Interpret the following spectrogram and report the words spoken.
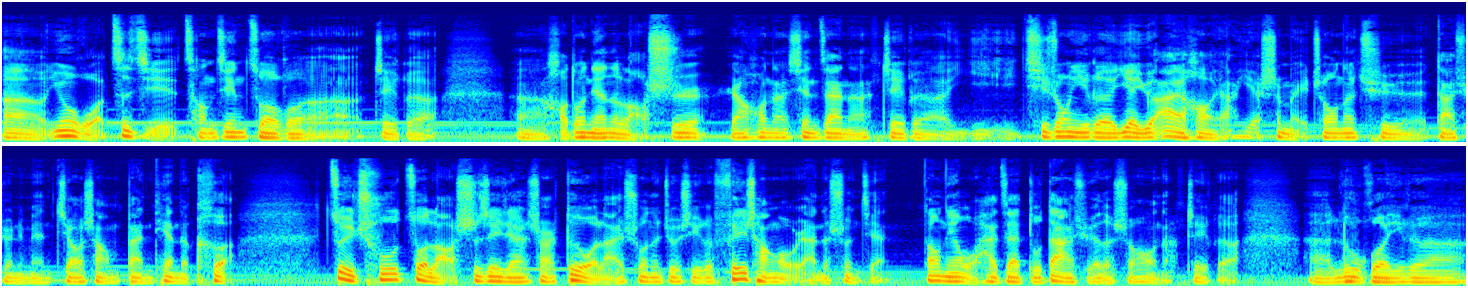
呃，因为我自己曾经做过、这个。呃，好多年的老师，然后呢，现在呢，这个以其中一个业余爱好呀，也是每周呢去大学里面教上半天的课。最初做老师这件事儿，对我来说呢，就是一个非常偶然的瞬间。当年我还在读大学的时候呢，这个呃，路过一个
